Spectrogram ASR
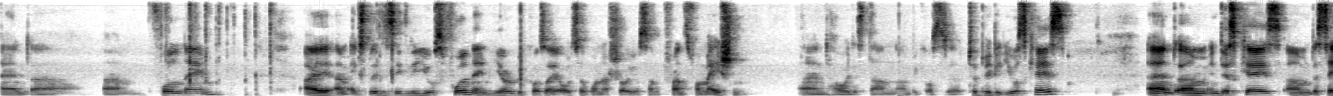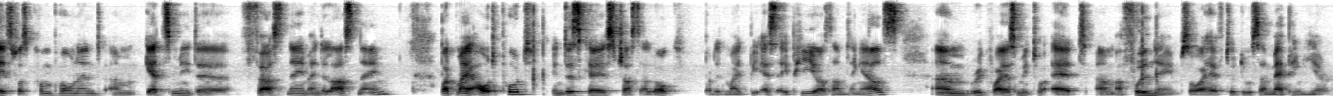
and a um, full name. I um, explicitly use full name here because I also want to show you some transformation and how it is done um, because it's a typical use case. And um, in this case, um, the Salesforce component um, gets me the first name and the last name, but my output, in this case just a log, but it might be SAP or something else, um, requires me to add um, a full name. So I have to do some mapping here.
